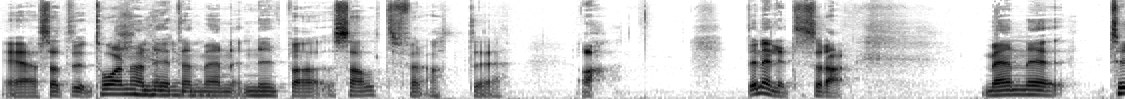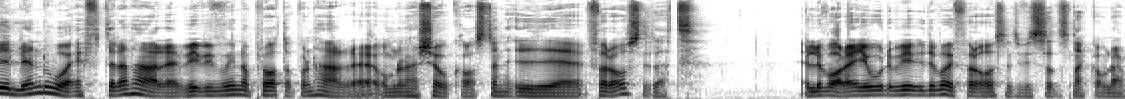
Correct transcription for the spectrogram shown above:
Eh, så att ta den här nyheten med en nypa salt för att... Eh, ja, den är lite sådär. Men eh, tydligen då efter den här... Vi, vi var inne och pratade på den här, om den här showcasten i förra avsnittet. Eller var det? Jo, det, var i förra avsnittet vi satt och snackade om det.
